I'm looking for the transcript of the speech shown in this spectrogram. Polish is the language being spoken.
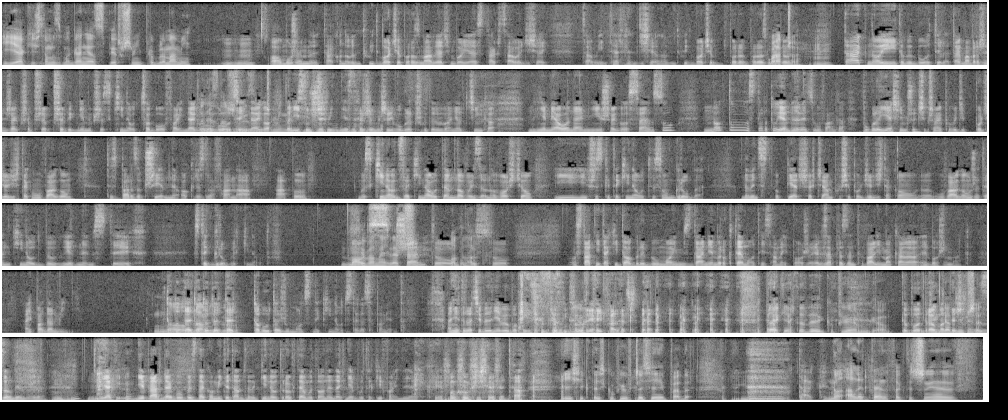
I jakieś tam zmagania z pierwszymi problemami? Mhm. O, możemy tak o nowym tweetbocie porozmawiać, bo jest tak cały dzisiaj cały internet dzisiaj o nowym tweetbocie porozmawiał. Mhm. Tak, no i to by było tyle. Tak, mam wrażenie, że jak prze, prze, przebiegniemy przez keynote, co było fajnego, ewolucyjnego, to nic niczym nie zdarzymy, czyli w ogóle przygotowywanie odcinka nie miało najmniejszego sensu. No to startujemy. No więc uwaga, w ogóle jesień, muszę Ci przynajmniej powiedzieć, podzielić się taką uwagą. To jest bardzo przyjemny okres dla fana Apple, bo jest keynote za keynote'em, nowość za nowością i wszystkie te keynote'y są grube. No więc po pierwsze chciałem się podzielić taką e, uwagą, że ten keynote był jednym z tych, z tych grubych keynote'ów. Moc Chyba najlepszy sprzętu, po lat. prostu ostatni taki dobry był moim zdaniem rok temu o tej samej porze, jak zaprezentowali Maca, e, Boże Mac, iPada mini. No, to, to, to, to, to, był też mocny keynote z tego co pamiętam. A nie, to dla ciebie nie był, bo prezentowali iPada 4. tak, ja wtedy kupiłem go. To było traumatyczne, rozumiem, że mhm. jak, nieważne, jak byłby znakomity tamten keynote rok temu, to on jednak nie był taki fajny, jak mogłoby się wydawać. Jeśli ktoś kupił wcześniej iPada. Tak. No, ale ten faktycznie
